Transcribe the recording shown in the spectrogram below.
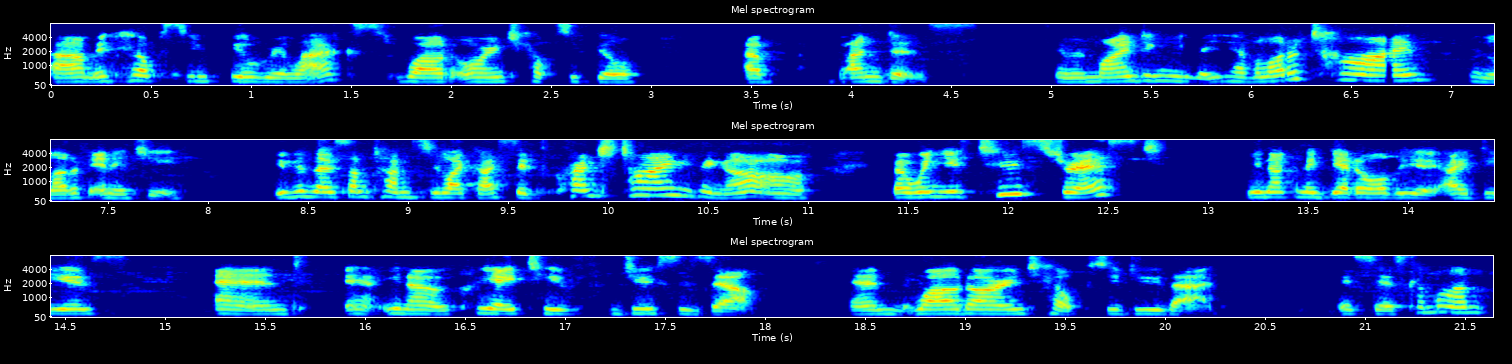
um, it helps you feel relaxed. Wild orange helps you feel abundance and reminding you that you have a lot of time and a lot of energy. Even though sometimes, you like I said, crunch time, you think, oh, but when you're too stressed, you're not going to get all the ideas and eh, you know creative juices out. And wild orange helps you do that. It says come on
